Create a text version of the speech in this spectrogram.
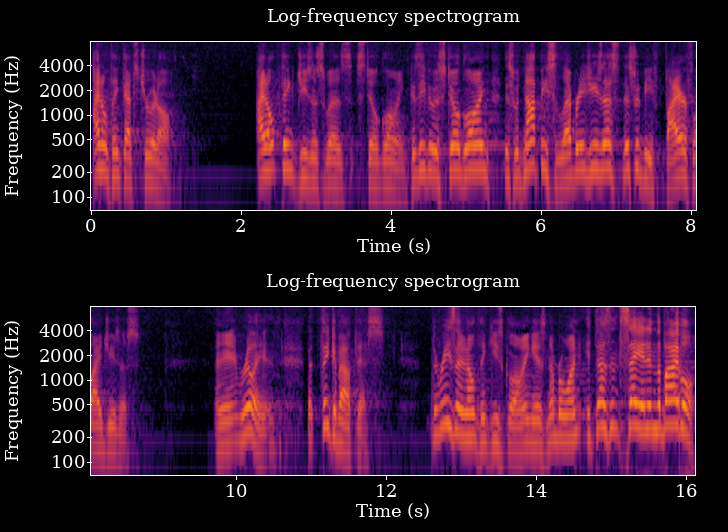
I don't think that's true at all. I don't think Jesus was still glowing. Because if he was still glowing, this would not be celebrity Jesus, this would be firefly Jesus. I mean, really, But think about this. The reason I don't think he's glowing is number one, it doesn't say it in the Bible.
